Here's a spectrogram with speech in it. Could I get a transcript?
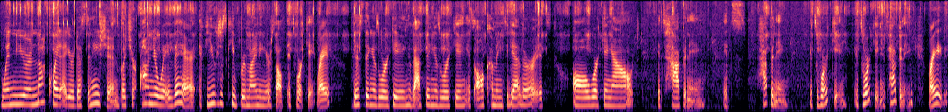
when you're not quite at your destination, but you're on your way there, if you just keep reminding yourself it's working, right? This thing is working, that thing is working, it's all coming together, it's all working out, it's happening, it's happening, it's working, it's working, it's happening, right?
